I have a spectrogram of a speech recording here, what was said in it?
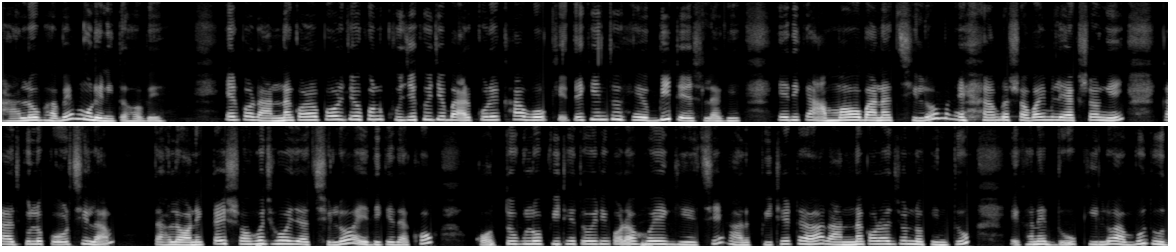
ভালোভাবে মুড়ে নিতে হবে। এরপর রান্না করার পর যখন খুঁজে খুঁজে বার করে খাব, খেতে কিন্তু হেভি টেস্ট লাগে। এদিকে আম্মাও বানাচ্ছিল মানে আমরা সবাই মিলে একসঙ্গেই কাজগুলো করছিলাম। তাহলে অনেকটাই সহজ হয়ে যাচ্ছিল। এদিকে দেখো কতগুলো পিঠে তৈরি করা হয়ে গিয়েছে। আর পিঠেটা রান্না করার জন্য কিন্তু এখানে দু কিলো আব্বু দুধ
